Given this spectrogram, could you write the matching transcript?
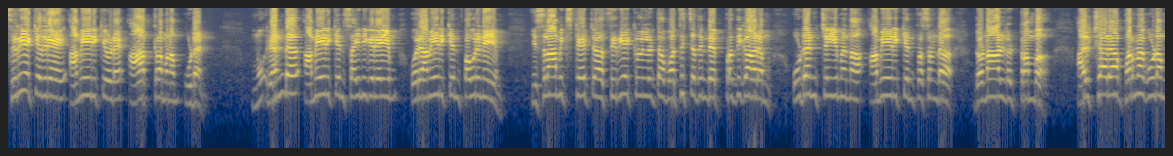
സിറിയക്കെതിരെ അമേരിക്കയുടെ ആക്രമണം ഉടൻ. രണ്ട് അമേരിക്കൻ സൈനികരെയും ഒരു അമേരിക്കൻ പൗരനെയും ഇസ്ലാമിക് സ്റ്റേറ്റ് സിറിയക്കുള്ളിലിട്ട് വധിച്ചതിന്റെ പ്രതികാരം ഉടൻ ചെയ്യുമെന്ന് American president Donald Trump. Al Sharaa ഭരണകൂടം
